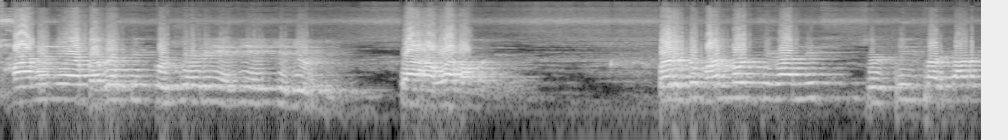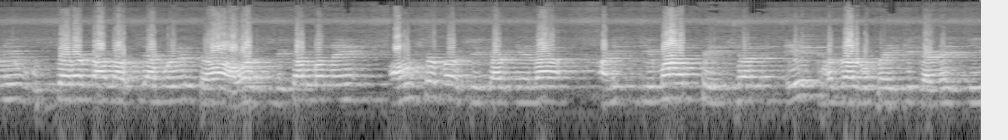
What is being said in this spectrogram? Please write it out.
माननीय भगतसिंग कोश्यारी यांनी केली होती. त्या अहवालामध्ये परंतु मनमोहन सिंगांनी सिंग सरकारने उत्तर काल असल्यामुळे तेव्हा अहवाल स्वीकारला नाही अंशतः स्वीकार केला आणि किमान पेन्शन एक हजार रुपयाची करण्याची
